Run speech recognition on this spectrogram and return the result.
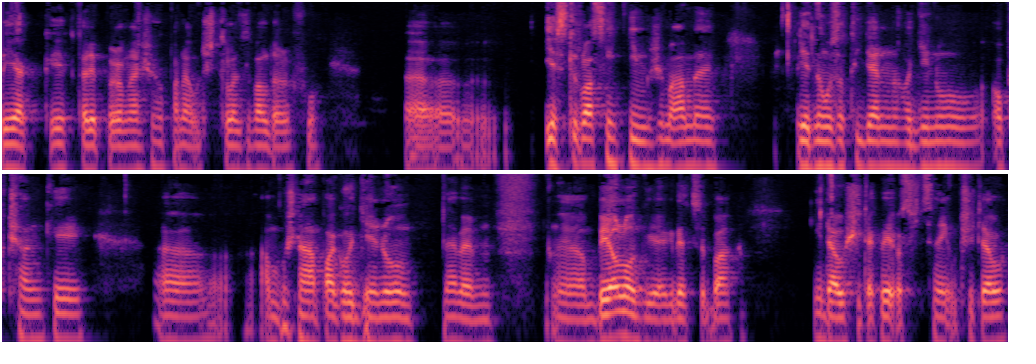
Jak, jak tady pro našeho pana učitele z Waldorfu. Uh, jestli vlastně tím, že máme jednou za týden hodinu občanky uh, a možná pak hodinu, nevím, uh, biologie, kde třeba je další takový osvícený učitel,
